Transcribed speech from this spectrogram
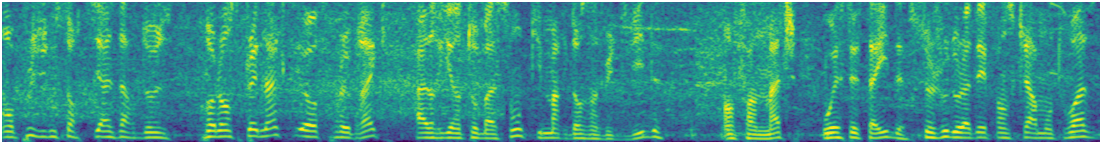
en plus d'une sortie hasardeuse, relance plein et offre le break Adrien Thomasson qui marque dans un but vide. En fin de match, Wesley Saïd se joue de la défense clermontoise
